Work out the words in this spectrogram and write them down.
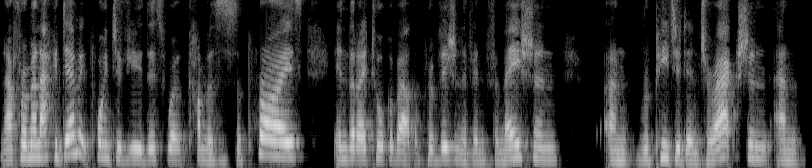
Now, from an academic point of view, this won't come as a surprise in that I talk about the provision of information and repeated interaction and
